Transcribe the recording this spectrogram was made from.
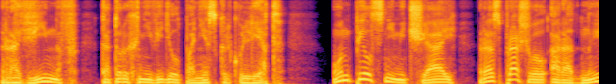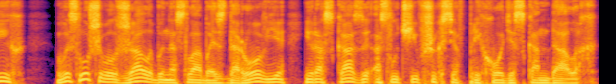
раввинов, которых не видел по нескольку лет. Он пил с ними чай, расспрашивал о родных — выслушивал жалобы на слабое здоровье и рассказы о случившихся в приходе скандалах.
